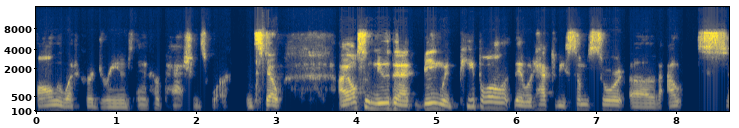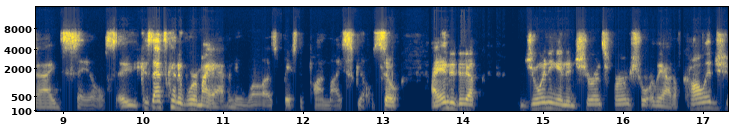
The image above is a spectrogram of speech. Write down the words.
follow what her dreams and her passions were. And so I also knew that being with people, there would have to be some sort of outside sales because eh, that's kind of where my avenue was based upon my skills. So I ended up joining an insurance firm shortly out of college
